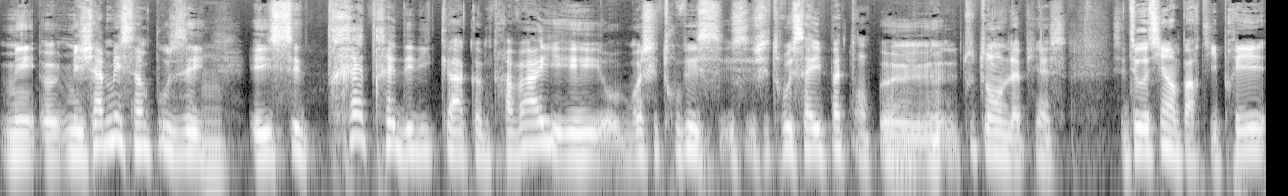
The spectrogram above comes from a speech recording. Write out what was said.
mais, euh, mais jamais s'imposer. Mm. Et c'est très très délicat comme travail. Et euh, moi j'ai trouvé, j'ai trouvé ça épatant euh, tout au long de la pièce. C'était aussi un parti pris,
